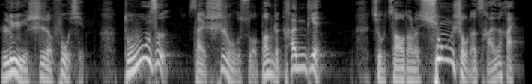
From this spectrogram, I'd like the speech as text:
律师的父亲独自在事务所帮着看店，就遭到了凶手的残害。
